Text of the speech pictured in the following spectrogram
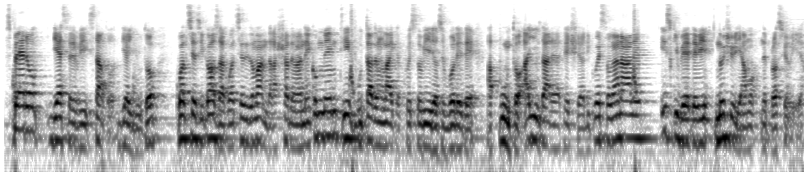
Spero di esservi stato di aiuto, qualsiasi cosa, qualsiasi domanda lasciatemela nei commenti, buttate un like a questo video se volete appunto aiutare la crescita di questo canale, iscrivetevi, noi ci vediamo nel prossimo video,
